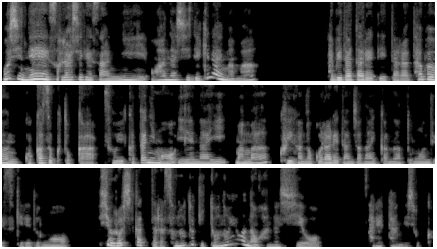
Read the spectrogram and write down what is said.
もしね、倉重さんにお話しできないまま旅立たれていたら多分ご家族とかそういう方にも言えないまま悔いが残られたんじゃないかなと思うんですけれども、もしよろしかったらその時どのようなお話をされたんでしょうか？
